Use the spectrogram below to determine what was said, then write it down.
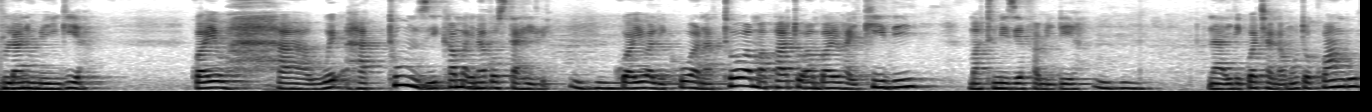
fulani umeingia. Kwa hiyo hawe, hatunzi kama inavyostahili. Mhm. Kwa hiyo alikuwa anatoa mapato ambayo haikidhi matumizi ya familia. Mhm. Na ilikuwa changamoto kwangu,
